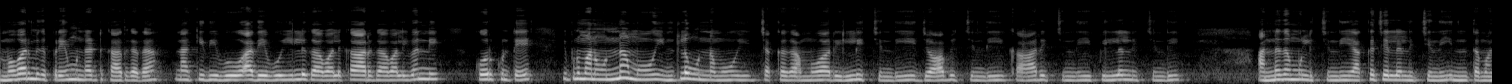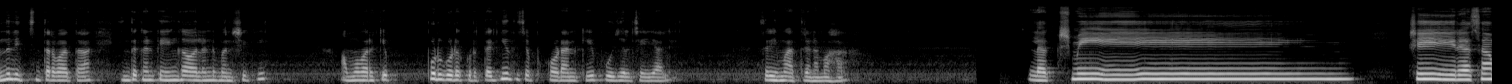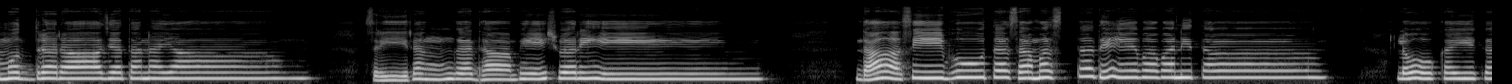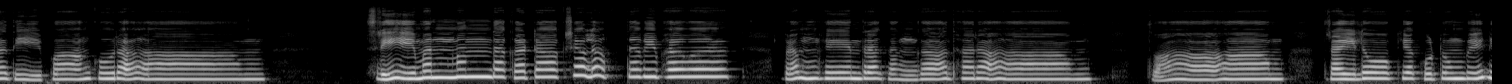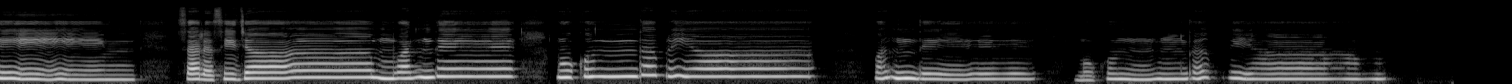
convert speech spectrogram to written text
అమ్మవారి మీద ప్రేమ ఉన్నట్టు కాదు కదా. నాకు ఇది ఇవ్వు అది ఇవ్వు ఇల్లు కావాలి కారు కావాలి ఇవన్నీ కోరుకుంటే ఇప్పుడు మనం ఉన్నాము ఇంట్లో ఉన్నాము చక్కగా అమ్మవారు ఇల్లు ఇచ్చింది జాబ్ ఇచ్చింది కారు ఇచ్చింది పిల్లల్ని ఇచ్చింది అన్నదమ్ములు ఇచ్చింది అక్క చెల్లెల్ని ఇచ్చింది ఇంతమందిని ఇచ్చిన తర్వాత ఇంతకంటే ఏం కావాలండి మనిషికి? అమ్మవారికి ఎప్పుడు కూడా కృతజ్ఞత చెప్పుకోవడానికి పూజలు చేయాలి. శ్రీమాత్ర నమ. లక్ష్మీ क्षीरसमुद्रराजतनया श्रीरङ्गधामेश्वरी दासीभूतसमस्तदेववनिता लोकैकदीपाङ्कुरा श्रीमन्मन्दकटाक्षलब्धविभवत् ब्रह्मेन्द्रगङ्गाधरां त्वाम् त्वां त्रैलोक्यकुटुम्बिनीं सरसिजां वन्दे मुकुन्दप्रिया वन्दे मुकुन्दप्रिया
